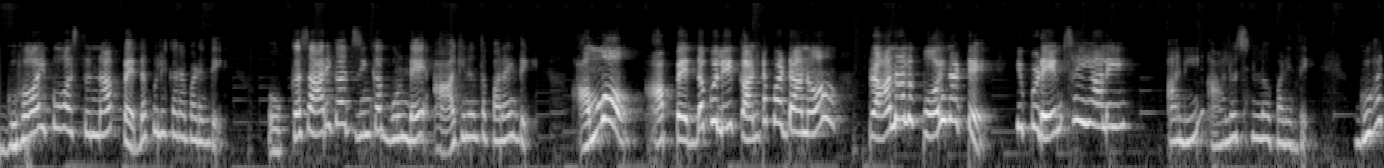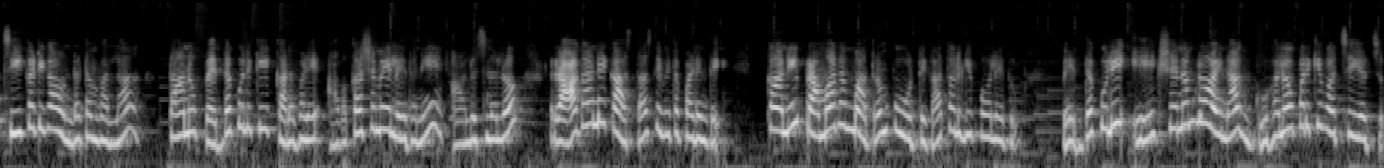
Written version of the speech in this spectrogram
గుహ వైపు వస్తున్న పెద్ద పులి కనపడింది. ఒక్కసారిగా జింక గుండె ఆగినంత పనైంది. అమ్మో! ఆ పెద్ద పులి కంటపడ్డానో? ప్రాణాలు పోయినట్టే. ఇప్పుడేం చెయ్యాలి? అని ఆలోచనలో పడింది. గుహ చీకటిగా ఉండటం వల్ల తాను పెద్ద పులికి కనబడే అవకాశమే లేదని ఆలోచనలో రాగానే కాస్త స్థిమితపడింది కానీ ప్రమాదం మాత్రం పూర్తిగా తొలగిపోలేదు. పెద్ద పులి ఏ క్షణంలో అయినా గుహలోపలికి వచ్చేయచ్చు.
